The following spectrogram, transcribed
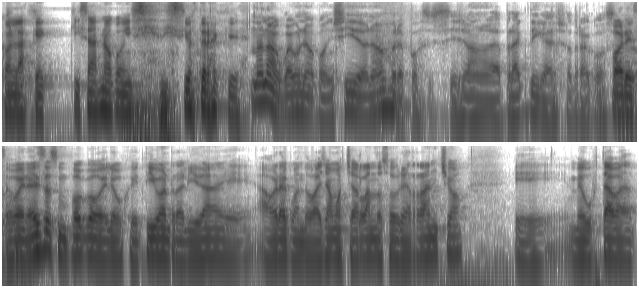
con las que quizás no coincidís y otras que... No, no, uno coincido, ¿no? Pero después si llevan a la práctica es otra cosa. Por eso, bueno, eso es un poco el objetivo en realidad. Eh, ahora cuando vayamos charlando sobre rancho, eh, me gustaba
